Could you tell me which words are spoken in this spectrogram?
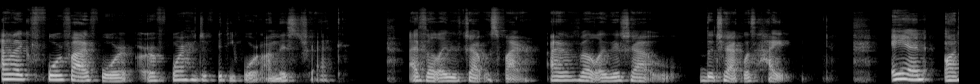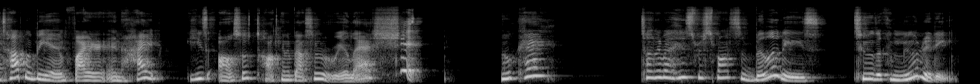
I like 454 or 454 on this track. I felt like the track was fire. I felt like the track the track was hype. And on top of being fire and hype, he's also talking about some real ass shit. Okay? Talking about his responsibilities to the community,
